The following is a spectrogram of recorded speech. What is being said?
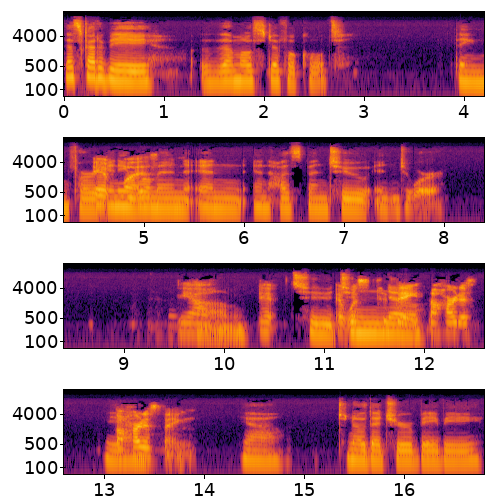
That's got to be the most difficult thing for It any was. woman and and husband to endure. yeah Um, It- to it to was know, date the hardest the hardest thing yeah, to know that your baby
